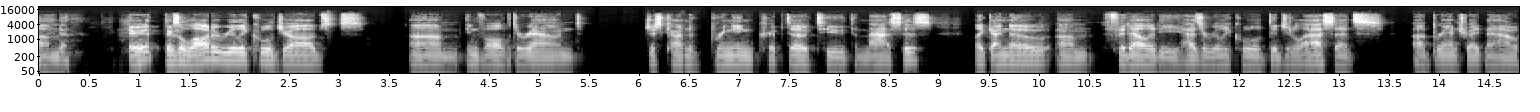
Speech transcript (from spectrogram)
um, there there's a lot of really cool jobs um, involved around just kind of bringing crypto to the masses. Like I know um, Fidelity has a really cool digital assets uh, branch right now,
